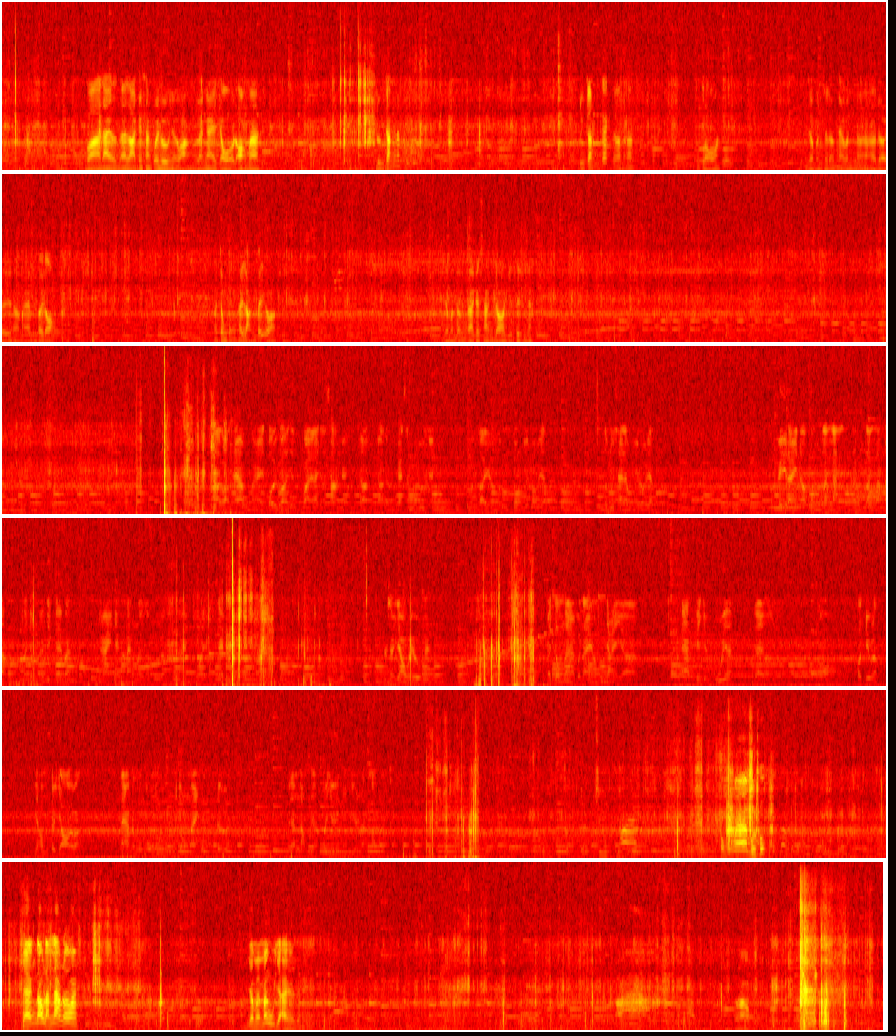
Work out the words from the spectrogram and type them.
Và đây đây là cây xăng quê hương nha các bạn là ngay chỗ đoạn mà đường tránh đó. đường tránh các ờ, quốc lộ giờ mình sẽ đứng hai mình đợi ờ, mẹ mình tới đón. Nói chung cũng hơi lạnh tí các bạn. Giờ mình đứng lại cây xăng cho dễ tiền nha. 10 phút. Dạ cũng đâu lạnh lắm đâu á do mẹ má ngu dại rồi chứ.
